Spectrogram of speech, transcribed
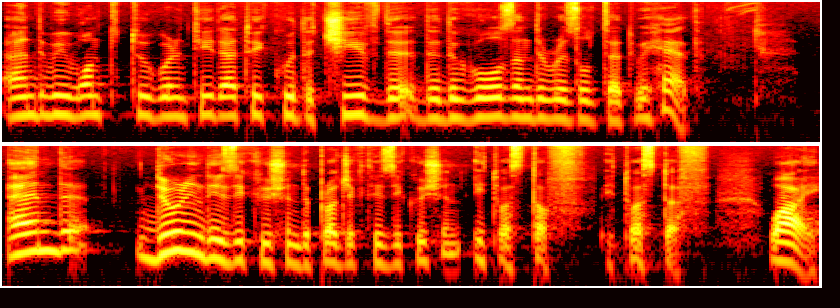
and we wanted to guarantee that we could achieve the, the, the goals and the results that we had. And during the execution, the project execution, it was tough. It was tough. Why?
